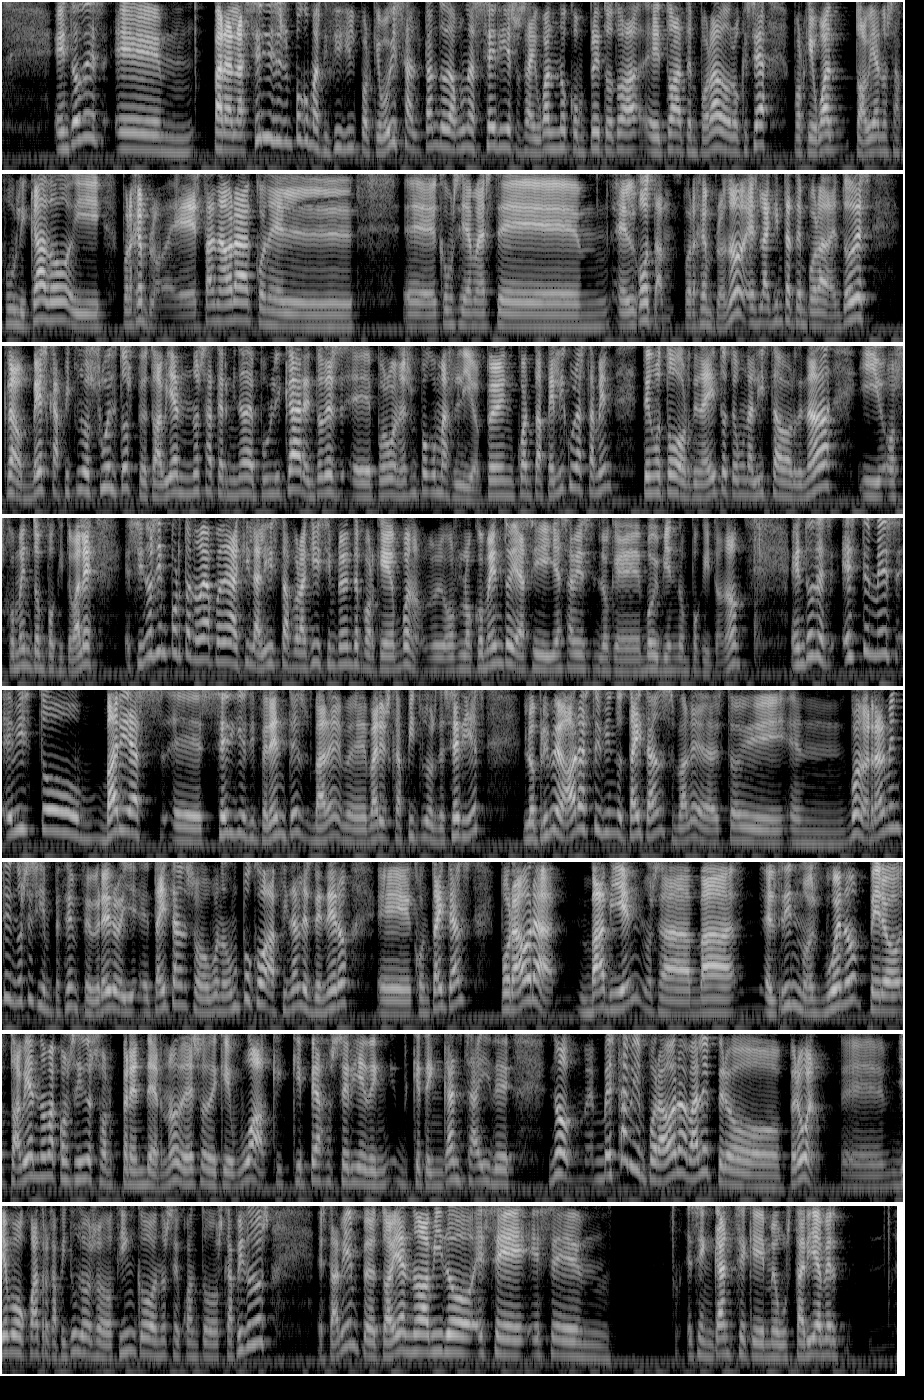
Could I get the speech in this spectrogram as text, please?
Entonces, em, para las series es un poco más difícil porque voy saltando de algunas series, o sea, igual no completo toda, eh, toda temporada o lo que sea, porque igual todavía no se ha publicado y, por ejemplo, eh, están ahora con el... Eh, ¿Cómo se llama este? El Gotham, por ejemplo, ¿no? Es la quinta temporada. Entonces, Claro, ves capítulos sueltos, pero todavía no se ha terminado de publicar, entonces, eh, pues bueno, es un poco más lío. Pero en cuanto a películas también, tengo todo ordenadito, tengo una lista ordenada y os comento un poquito, ¿vale? Si no os importa, no voy a poner aquí la lista por aquí, simplemente porque, bueno, os lo comento y así ya sabéis lo que voy viendo un poquito, ¿no? Entonces, este mes he visto varias eh, series diferentes, ¿vale? Eh, varios capítulos de series. Lo primero, ahora estoy viendo Titans, ¿vale? Estoy en... Bueno, realmente no sé si empecé en febrero y, Titans o, bueno, un poco a finales de enero eh, con Titans. Por ahora va bien, o sea, va... El ritmo es bueno, pero todavía no me ha conseguido sorprender, ¿no? De eso de que, wow, qué, pedazo serie de, que te engancha ahí de... No, está bien por ahora, ¿vale? Pero, pero bueno, eh, llevo cuatro capítulos o cinco, no sé cuántos capítulos. Está bien, pero todavía no ha habido ese... ese ese enganche que me gustaría ver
